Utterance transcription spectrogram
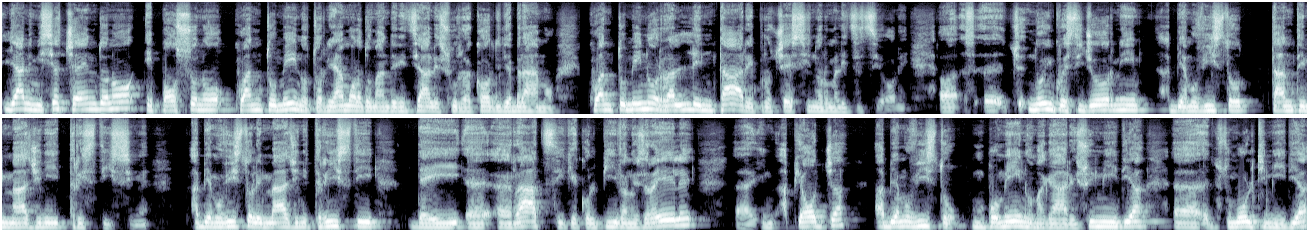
gli animi si accendono e possono quantomeno, torniamo alla domanda iniziale sui raccordi di Abramo, quantomeno rallentare i processi di normalizzazione. Uh, noi in questi giorni abbiamo visto tante immagini tristissime. Abbiamo visto le immagini tristi dei eh, razzi che colpivano Israele eh, in, a pioggia, abbiamo visto un po' meno magari sui media, eh, su molti media,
